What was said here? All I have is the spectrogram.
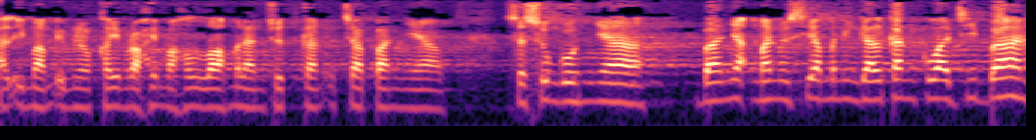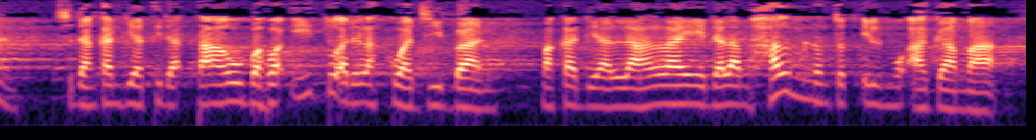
Al-Imam Ibn Al-Qayyim rahimahullah melanjutkan ucapannya. Sesungguhnya banyak manusia meninggalkan kewajiban. Sedangkan dia tidak tahu bahwa itu adalah kewajiban. Maka dia lalai dalam hal menuntut ilmu agama.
